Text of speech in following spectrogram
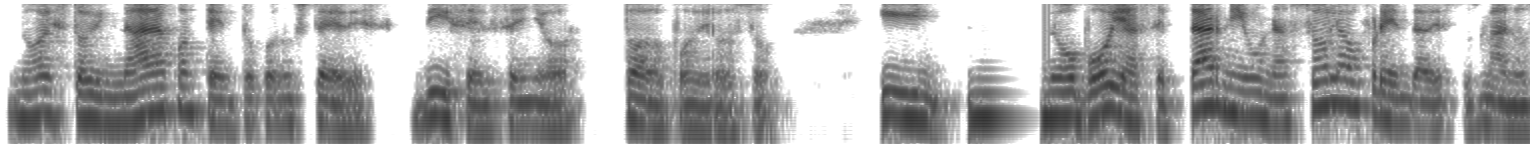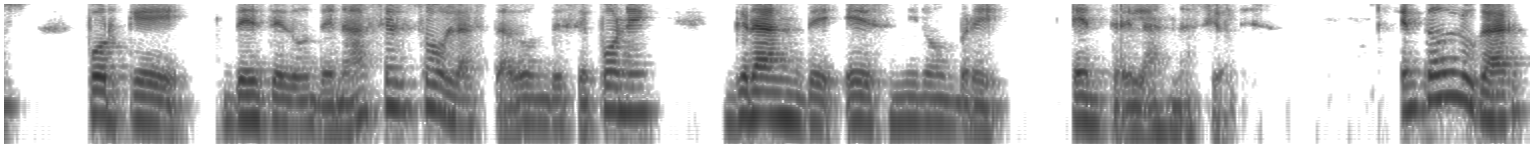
No estoy nada contento con ustedes, dice el Señor Todopoderoso, y no voy a aceptar ni una sola ofrenda de sus manos, porque desde donde nace el sol hasta donde se pone, grande es mi nombre entre las naciones. En todo lugar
